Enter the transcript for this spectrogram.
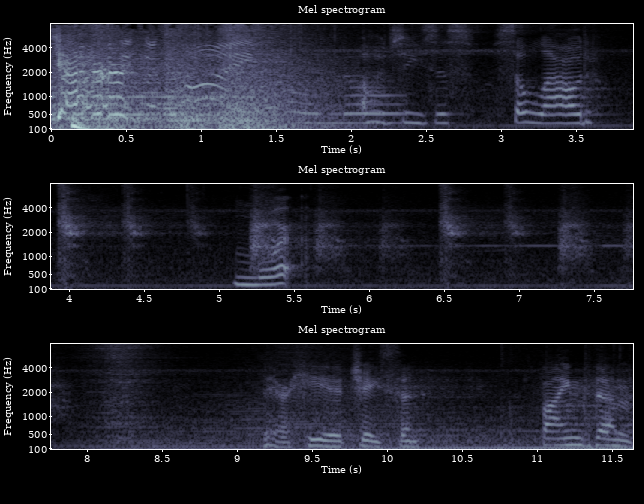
Scatter. Good time. Oh Jesus, so loud. More. They're here, Jason. Find them.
